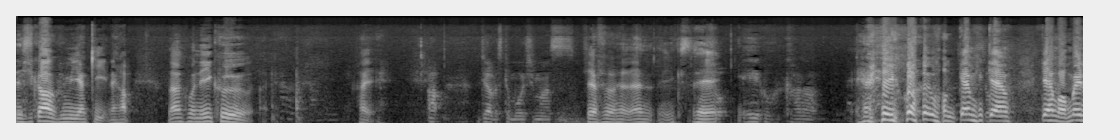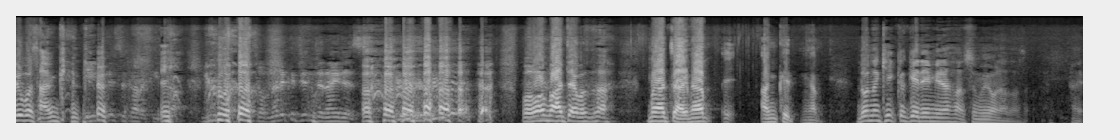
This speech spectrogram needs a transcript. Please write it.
西川文明นะครับ แล้วคนนี้คือはいあ、ジャブスと申します。 เจฟเซ 英国から。 บอกแก้มแก้มแก้มบอกไม่รู้ภาษาอังกฤษ イギリスから来た。そう、ナレクジンじゃないです。 บอกว่ามาจากภาษามาจากนะครับอังกฤษครับโดนนักคิดก็เกเรมีนะสันซูมิโอนะはい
